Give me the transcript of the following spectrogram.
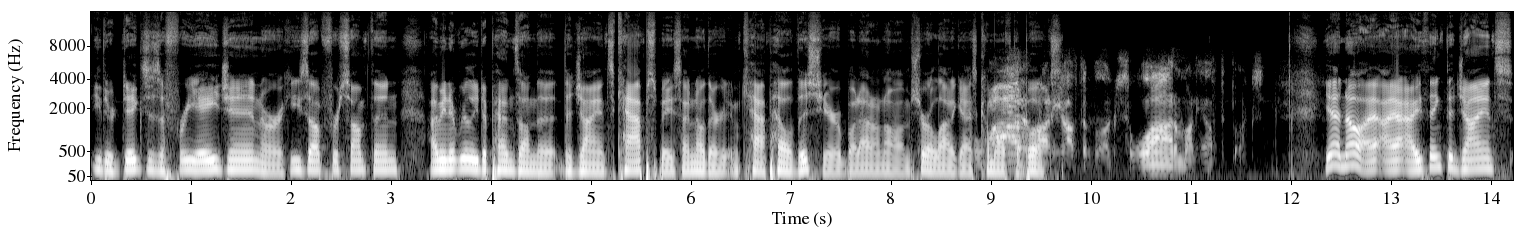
either Diggs is a free agent or he's up for something. I mean, it really depends on the the Giants' cap space. I know they're in cap hell this year, but I don't know. I'm sure a lot of guys come a off lot the of books. money off the books. A lot of money off the books. Yeah, no, I, I I think the Giants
